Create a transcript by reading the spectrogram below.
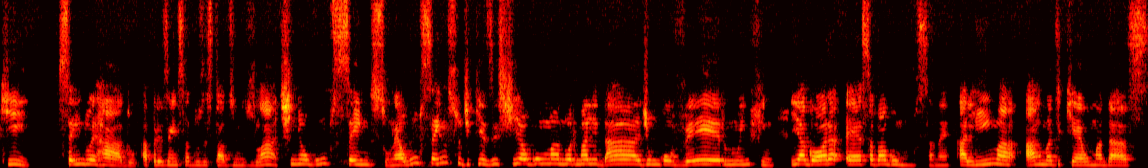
que sendo errado a presença dos Estados Unidos lá, tinha algum senso, né? Algum senso de que existia alguma normalidade, um governo, enfim. E agora é essa bagunça, né? A Lima Ahmad, que é uma das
